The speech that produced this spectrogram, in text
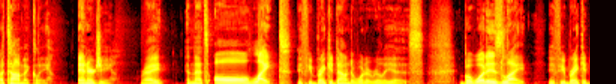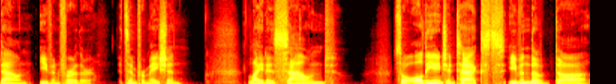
atomically. Energy, right? And that's all light if you break it down to what it really is. But what is light if you break it down even further? It's information. Light is sound. So all the ancient texts, even the the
